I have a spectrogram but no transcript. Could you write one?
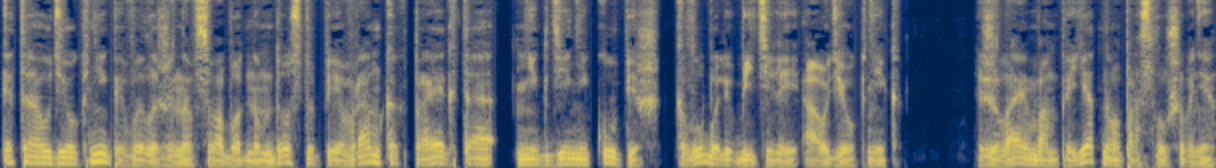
эта аудиокнига выложена в свободном доступе в рамках проекта «Нигде не купишь» Клуба любителей аудиокниг. Желаем вам приятного прослушивания.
